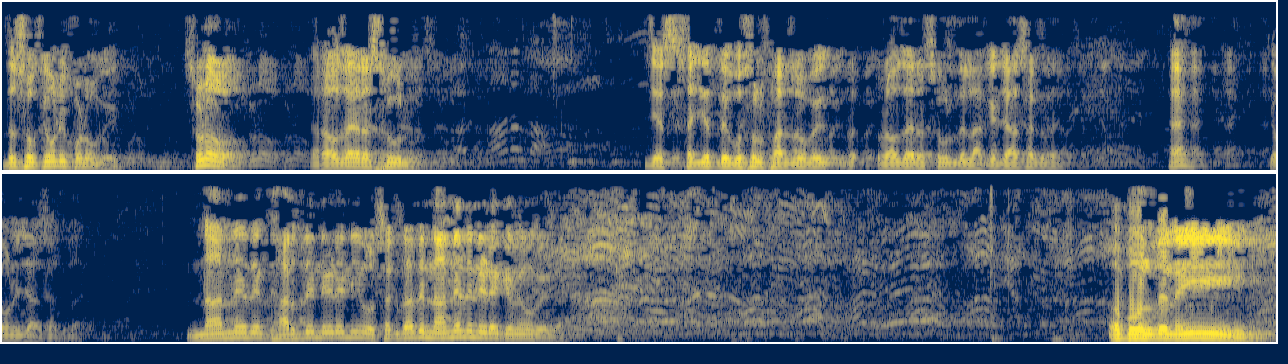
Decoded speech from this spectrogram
دسو کیوں نہیں پڑھو گے؟ سنو، روزہ رسول۔ جس سید دے غسل فرض ہوے روزہ رسول دے لاگے جا سکتا ہے۔ کیوں نہیں جا سکتا؟ نانے دے گھر دے نیڑے نہیں ہو سکتا تے نانے دے نیڑے کیویں ہوئے گا؟ وہ بول دے نہیں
